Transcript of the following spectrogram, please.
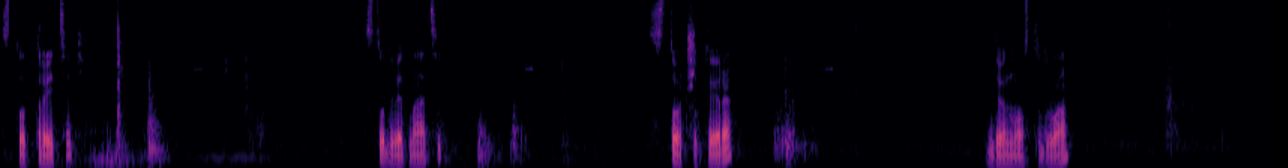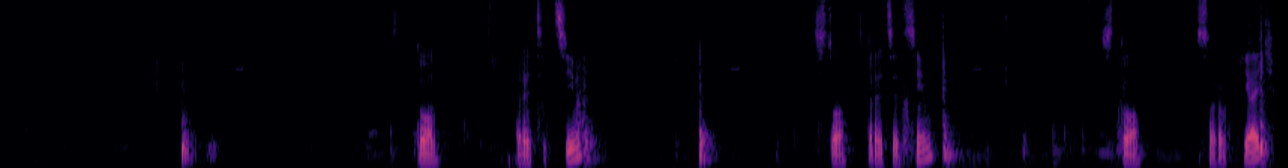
130, 119, 104, 92, 137, 137, 145,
